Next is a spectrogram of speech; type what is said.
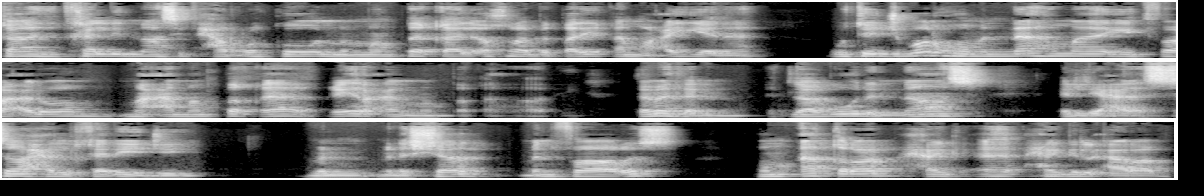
كانت تخلي الناس يتحركون من منطقة لاخرى بطريقة معينة وتجبرهم انهم يتفاعلون مع منطقة غير عن المنطقة هذه. فمثلا تلاقون الناس اللي على الساحل الخليجي من من الشرق من فارس هم أقرب حق حق العرب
